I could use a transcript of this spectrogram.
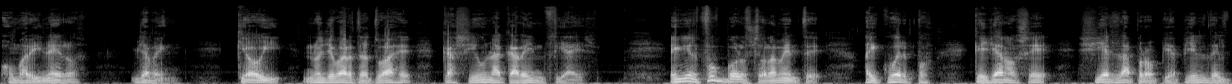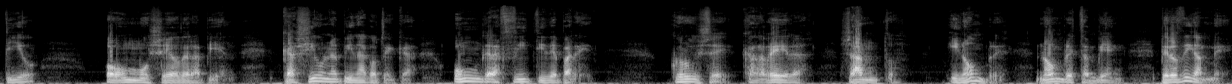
o marineros, ya ven, que hoy no llevar tatuaje casi una carencia es. En el fútbol solamente hay cuerpos que ya no sé si es la propia piel del tío o un museo de la piel. Casi una pinacoteca, un grafiti de pared. Cruces, calaveras, santos y nombres, nombres también. Pero díganme,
